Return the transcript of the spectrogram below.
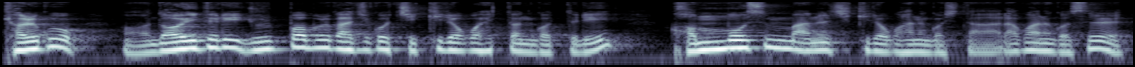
결국 어, 너희들이 율법을 가지고 지키려고 했던 것들이 겉모습만을 지키려고 하는 것이다 라고 하는 것을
